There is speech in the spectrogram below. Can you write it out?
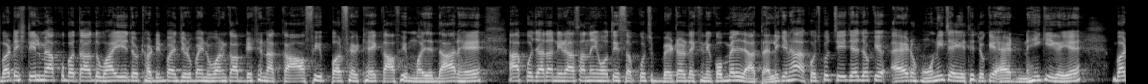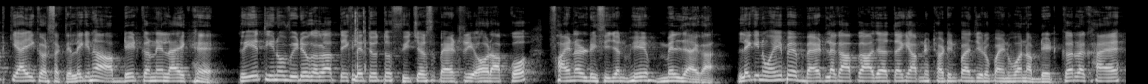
बट स्टिल मैं आपको बता दूँ भाई, ये जो थर्टीन का अपडेट है ना, काफ़ी परफेक्ट है, काफ़ी मज़ेदार है। आपको ज़्यादा निराशा नहीं होती, सब कुछ बेटर देखने को मिल जाता है। लेकिन हाँ कुछ कुछ चीज़ें जो कि ऐड होनी चाहिए थी, जो कि ऐड नहीं की गई है बट क्या ही कर सकते। लेकिन हाँ अपडेट करने लायक है। तो ये तीनों वीडियो अगर आप देख लेते हो तो फीचर्स बैटरी और आपको फाइनल डिसीज़न भी मिल जाएगा। लेकिन वहीं पे बैड लगा आपका आ जाता है कि आपने 13.0.1 अपडेट कर रखा है।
